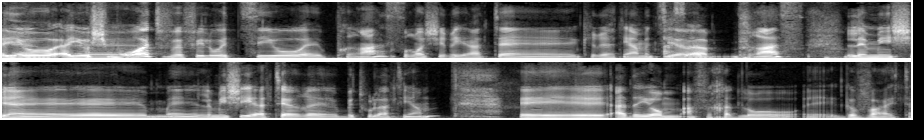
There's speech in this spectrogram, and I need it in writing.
היו, כן, היו אה, שמועות ואפילו הציעו אה, פרס, ראש עיריית קריית ים הציע עשה- פרס למי, ש, למי שיאתר אה, בתולת ים. אה, עד היום אף אחד לא אה, גבה את,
